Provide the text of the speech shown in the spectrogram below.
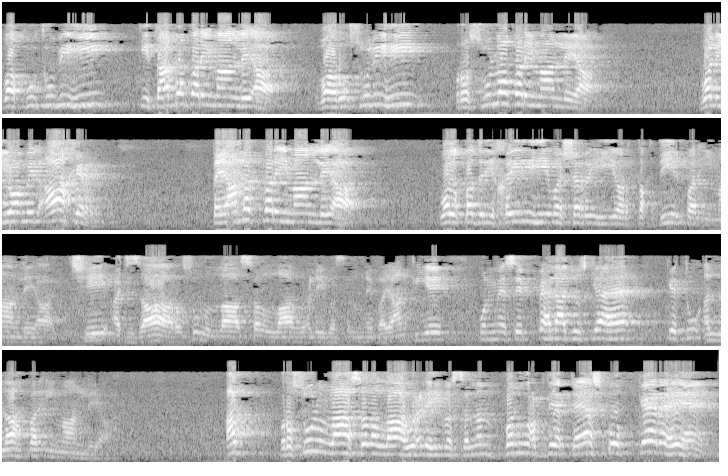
وہ کتبی ہی کتابوں پر ایمان لے آ۔ وہ رسولی ہی رسولوں پر ایمان لے آ۔ ولیوم آخر قیامت پر ایمان لے آ۔ والقدری خیری ہی و شرری ہی اور تقدیر پر ایمان لے آ چھ اجزاء رسول اللہ صلی اللہ علیہ وسلم نے بیان کیے۔ ان میں سے پہلا جز کیا ہے کہ تو اللہ پر ایمان لے آ۔ اب رسول اللہ صلی اللہ علیہ وسلم بنو عبد قیس کو کہہ رہے ہیں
